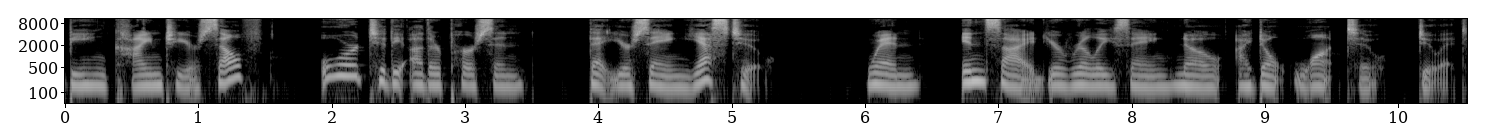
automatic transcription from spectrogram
being kind to yourself or to the other person that you're saying yes to when inside you're really saying, No, I don't want to do it.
